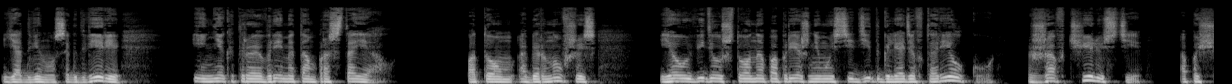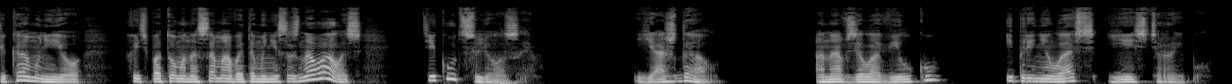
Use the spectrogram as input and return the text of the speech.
Я двинулся к двери и некоторое время там простоял. Потом, обернувшись, я увидел, что она по-прежнему сидит, глядя в тарелку, сжав челюсти, а по щекам у нее, хоть потом она сама в этом и не сознавалась, текут слезы. Я ждал. Она взяла вилку и принялась есть рыбу.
